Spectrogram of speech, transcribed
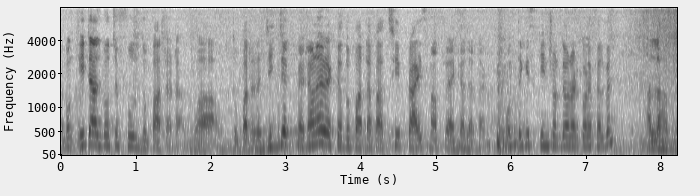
এবং এটা আসবে হচ্ছে ফুল দুপাটাটা। বা দুপাটাটা জিগজ্যাগ প্যাটার্নের একটা দুপাটা পাচ্ছি। প্রাইস মাত্র এক হাজার টাকা। প্রত্যেকে স্ক্রিনশট দিয়ে অর্ডার করে ফেলবেন। আল্লাহ হাফেজ।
